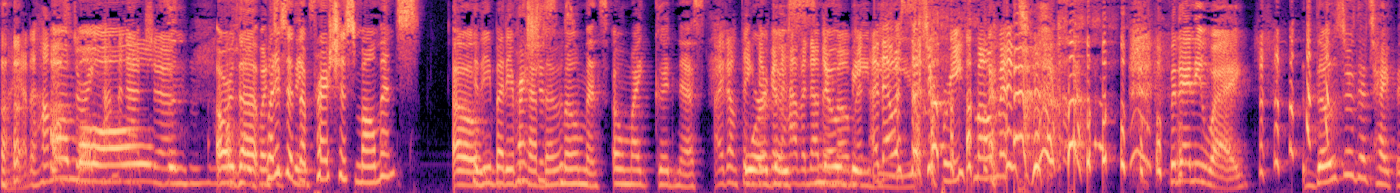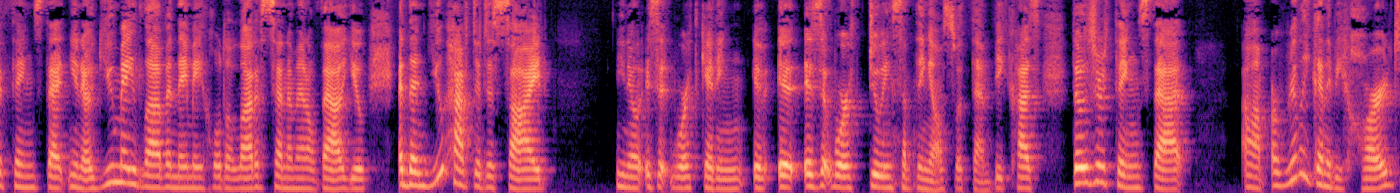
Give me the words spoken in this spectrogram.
I got a Hummel story coming Hummels at you. and or the what is of it? The precious moments. Oh, Did anybody ever have precious those? moments? Oh my goodness! I don't think Or they're going to have another snow moment. That was such a brief moment. But anyway, those are the type of things that you know you may love and they may hold a lot of sentimental value, and then you have to decide. You know, is it worth getting? If, is it worth doing something else with them? Because those are things that um, are really going to be hard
